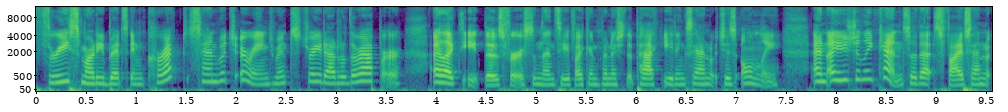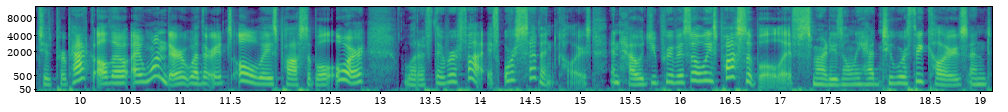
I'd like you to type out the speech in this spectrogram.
three Smartie bits in correct sandwich arrangement straight out of the wrapper. I like to eat those first and then see if I can finish the pack eating sandwiches only. And I usually can, so that's five sandwiches per pack, although I wonder whether it's always possible, or what if there were five or seven colors? And how would you prove it's always possible if Smarties only had two or three colors? And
